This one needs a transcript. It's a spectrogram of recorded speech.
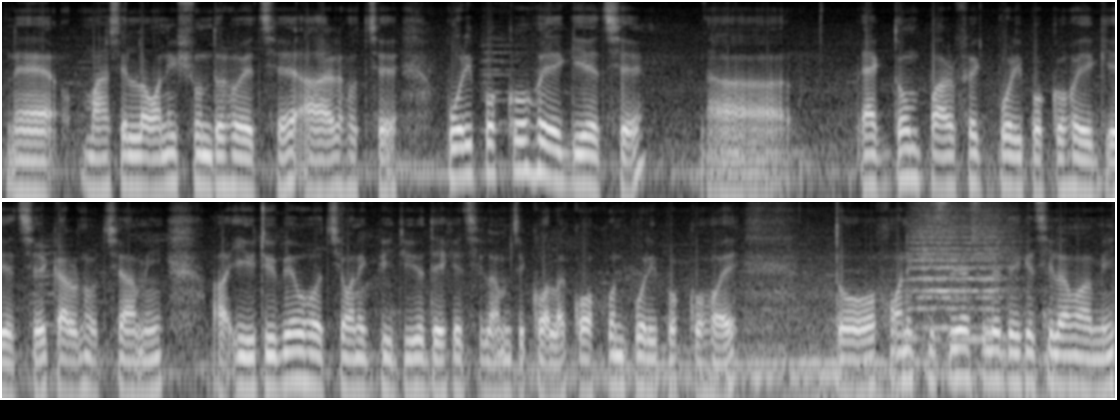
মানে মার্শাল্লাহ অনেক সুন্দর হয়েছে। আর হচ্ছে পরিপক্ক হয়ে গিয়েছে। একদম পারফেক্ট পরিপক্ক হয়ে গিয়েছে। কারণ হচ্ছে আমি ইউটিউবেও হচ্ছে অনেক ভিডিও দেখেছিলাম যে কলা কখন পরিপক্ক হয়। তো অনেক কিছুই আসলে দেখেছিলাম আমি।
